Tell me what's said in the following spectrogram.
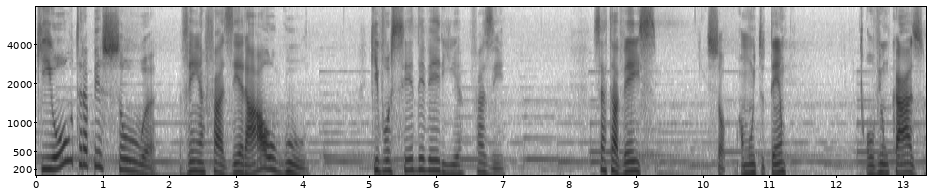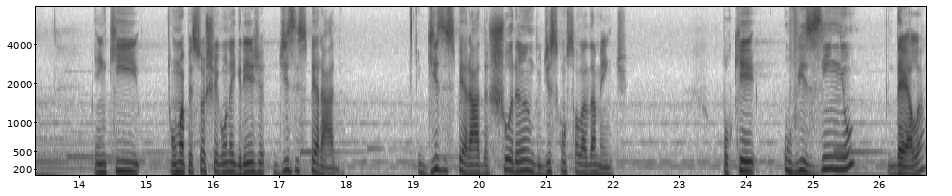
que outra pessoa venha fazer algo que você deveria fazer. Certa vez, só há muito tempo, houve um caso em que uma pessoa chegou na igreja desesperada, desesperada, chorando desconsoladamente porque o vizinho dela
